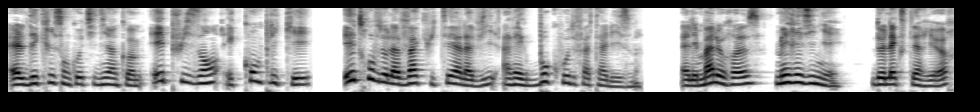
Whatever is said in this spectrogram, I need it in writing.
Elle décrit son quotidien comme épuisant et compliqué et trouve de la vacuité à la vie avec beaucoup de fatalisme. Elle est malheureuse mais résignée. De l'extérieur,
